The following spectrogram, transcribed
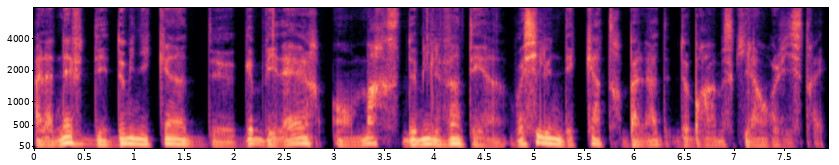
à la nef des Dominicains de Guebwiller en mars 2021. Voici l'une des quatre ballades de Brahms qu'il a enregistrées.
